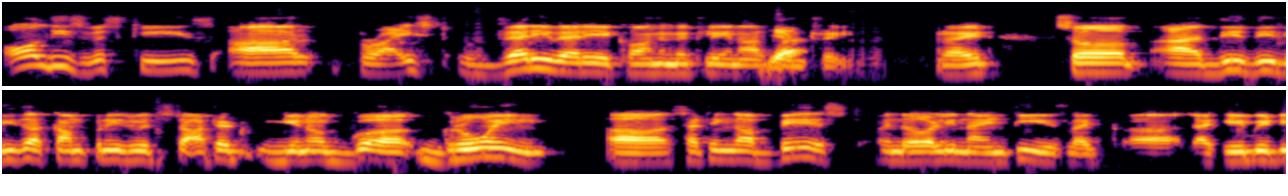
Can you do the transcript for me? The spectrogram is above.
all these whiskeys are priced very very economically in our yeah. country, right? So uh, these, these are companies which started you know go, uh, growing, uh, setting up based in the early 90s, like uh, like ABD,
